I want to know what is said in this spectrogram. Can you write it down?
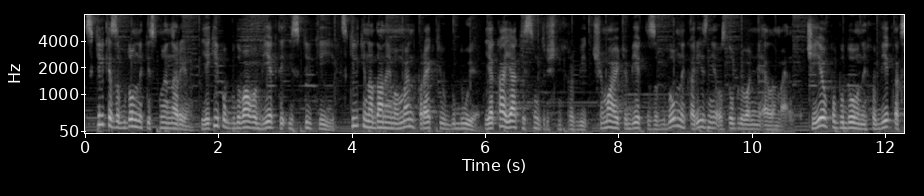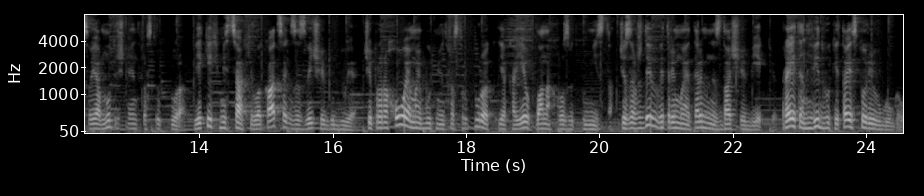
скільки забудовник існує на ринку, які побудував об'єкти і скільки їх, скільки на даний момент проєктів будує, яка якість внутрішніх робіт, чи мають об'єкти забудовника різні оздоблювальні елементи, чи є в побудованих об'єктах своя внутрішня інфраструктура, в яких місцях і локаціях зазвичай будує, чи прораховує майбутню інфраструктуру, яка є в планах розвитку міста, чи завжди витримує терміни здачі об'єктів, рейтинг, відгуки та історію в Google.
